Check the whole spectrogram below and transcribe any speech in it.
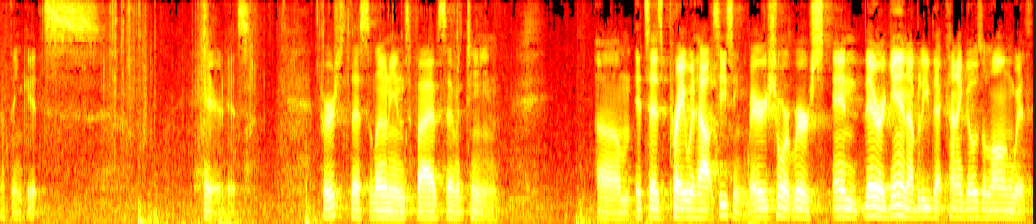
I think it's here it is. First Thessalonians five seventeen. Um, it says pray without ceasing. Very short verse, and there again, I believe that kind of goes along with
